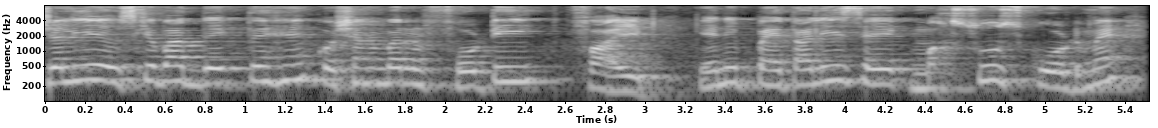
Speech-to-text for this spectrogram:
चलिए उसके बाद देखते हैं क्वेश्चन नंबर फोर्टी फाइव, यानी पैंतालीस है एक मखसूस कोड में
